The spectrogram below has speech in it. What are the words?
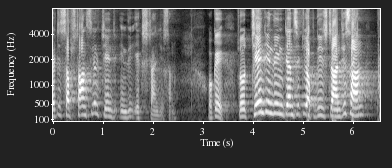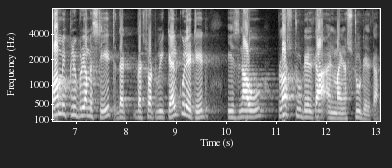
that is substantial change in the X transition. Okay. So change in the intensity of this transition from equilibrium state that that is what we calculated is now plus 2 delta and minus 2 delta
